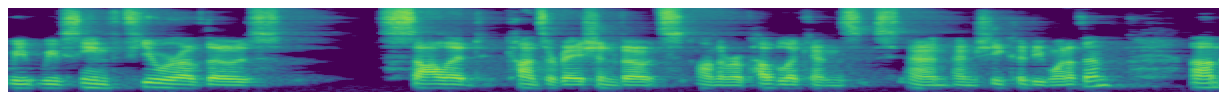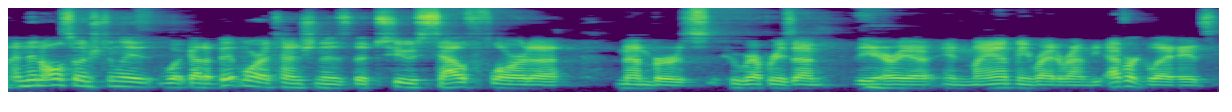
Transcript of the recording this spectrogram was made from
we, we've seen fewer of those solid conservation votes on the Republicans, and, and she could be one of them. Um, and then also, interestingly, what got a bit more attention is the two South Florida members who represent the hmm. area in Miami right around the Everglades,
